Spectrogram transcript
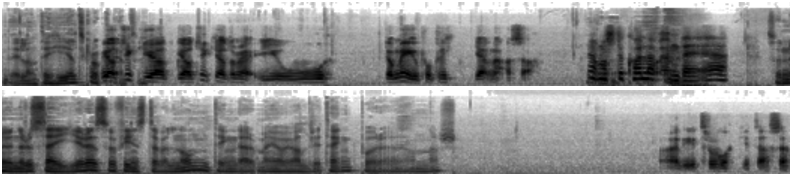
det är inte helt klockrent. Jag tycker ju att, jag tycker att de är, jo, de är ju på pricken alltså. Jag måste kolla vem det är. Så nu när du säger det så finns det väl någonting där, men jag har ju aldrig tänkt på det annars. Ja, det är tråkigt alltså.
